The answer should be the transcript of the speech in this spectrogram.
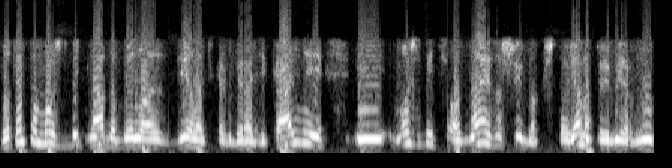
Вот это, может быть, надо было сделать как бы радикальнее. И, может быть, одна из ошибок, что я, например, ну,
